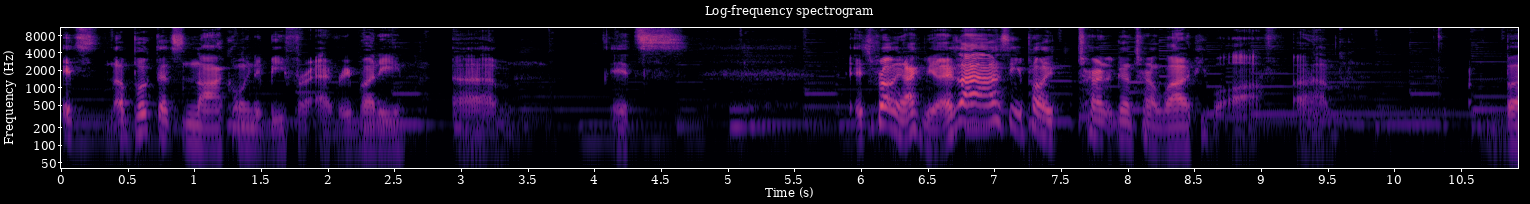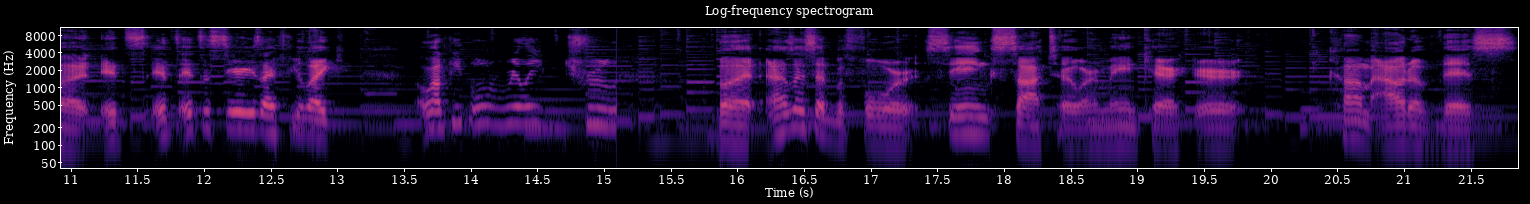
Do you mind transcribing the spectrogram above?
it's a book that's not going to be for everybody. Um, it's it's probably not gonna be. Honestly probably turn to turn a lot of people off. Um, but it's it's it's a series I feel like a lot of people really truly. But as I said before, seeing Sato, our main character, come out of this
